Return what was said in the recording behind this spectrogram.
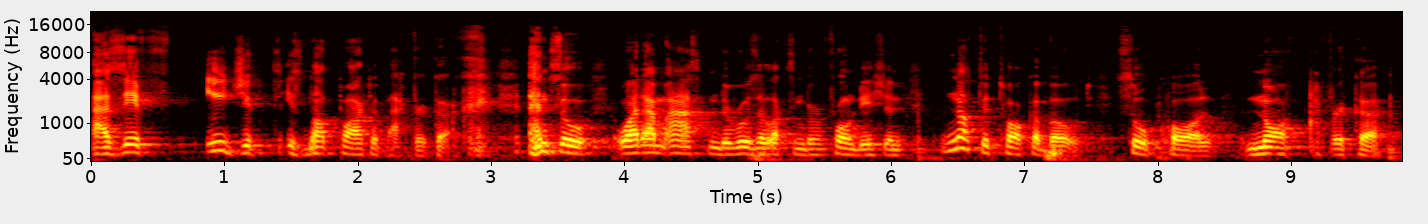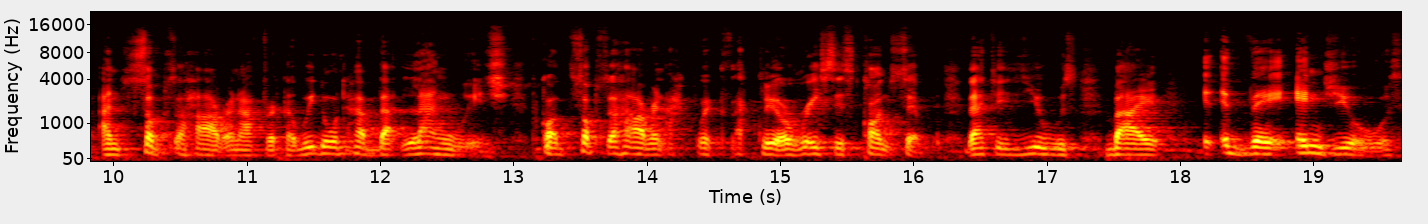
As if Egypt is not part of Africa. And so, what I'm asking the Rosa Luxemburg Foundation not to talk about so called North Africa and Sub Saharan Africa. We don't have that language because Sub Saharan Africa is actually a racist concept that is used by the NGOs,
